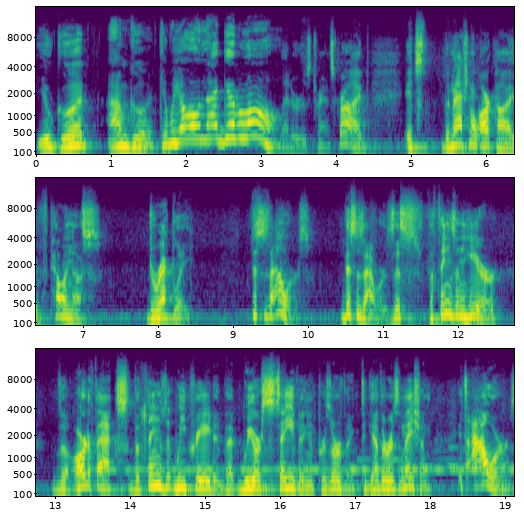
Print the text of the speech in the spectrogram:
you good, I'm good. Can we all not get along? letters transcribed. It's the National Archive telling us directly, this is ours. This is ours. This, the things in here, the artifacts, the things that we created that we are saving and preserving together as a nation, it's ours.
